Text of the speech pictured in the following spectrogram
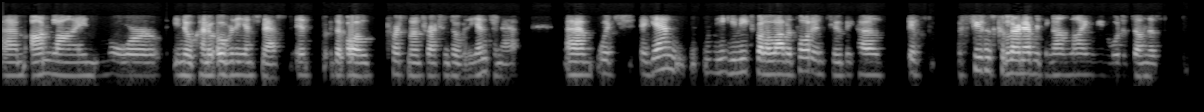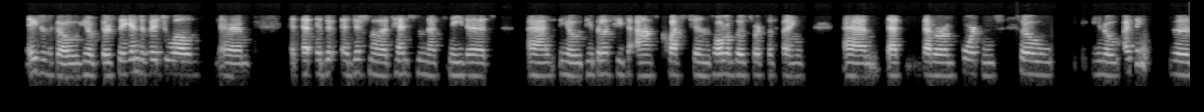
um, online, more, you know, kind of over the internet, the, all personal interactions over the internet um, which again you need to put a lot of thought into because if students could learn everything online, we would have done this ages ago. You know, there's the individual um, ad- additional attention that's needed, and you know the ability to ask questions, all of those sorts of things um, that that are important. So, you know, I think the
